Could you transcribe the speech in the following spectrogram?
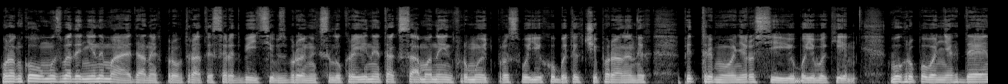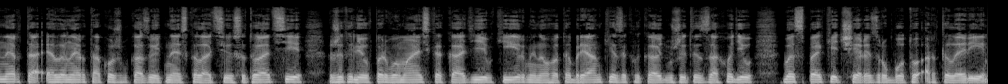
У ранковому зведенні немає даних про втрати серед бійців збройних сил України. Так само не інформують про своїх убитих чи поранених підтримувані Росією бойовики. В угрупованнях ДНР та ЛНР також вказують на ескалацію ситуації. Жителів Первомайська, Кадіївки, Ірміного та Брянки закликають вжити заходів безпеки через роботу роботу артилерії.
